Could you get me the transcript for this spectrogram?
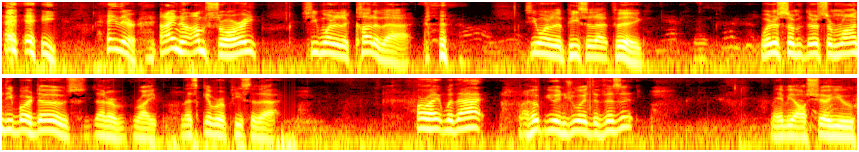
Hey, hey there. I know, I'm sorry. She wanted a cut of that. she wanted a piece of that fig. Well, there's some, there's some Ronde de Bordeaux that are ripe. Let's give her a piece of that. All right, with that, I hope you enjoyed the visit. Maybe I'll show you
